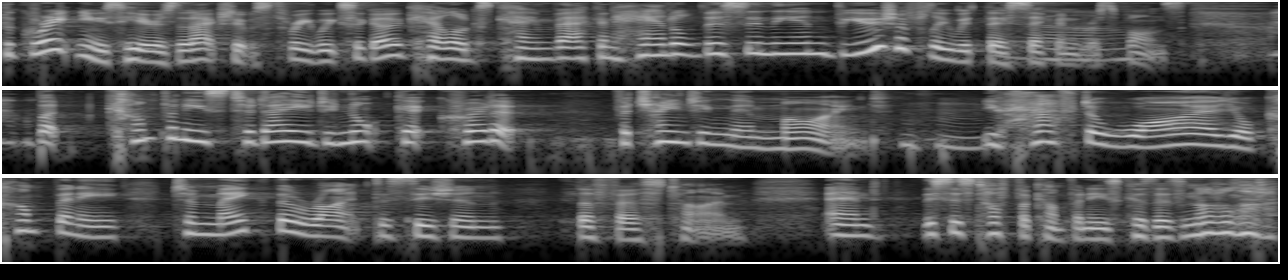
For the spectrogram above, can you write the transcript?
the great news here is that actually it was three weeks ago, Kellogg's came back and handled this in the end beautifully with their yeah. second response. But companies today do not get credit for changing their mind. Mm-hmm. You have to wire your company to make the right decision the first time. And this is tough for companies because there's not a lot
